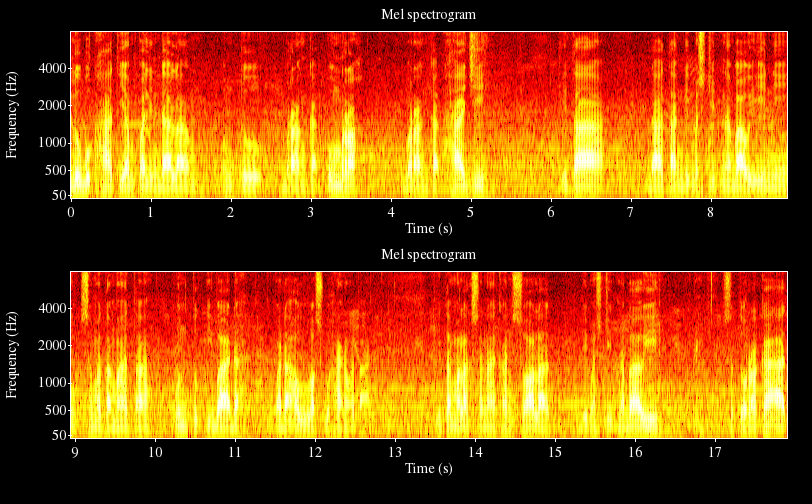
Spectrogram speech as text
lubuk hati yang paling dalam untuk berangkat umrah, berangkat haji. Kita datang di Masjid Nabawi ini semata-mata untuk ibadah kepada Allah Subhanahu wa taala. Kita melaksanakan sholat di Masjid Nabawi satu rakaat,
